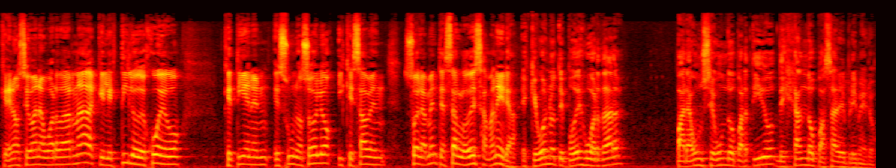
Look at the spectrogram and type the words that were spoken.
que no se van a guardar nada, que el estilo de juego que tienen es uno solo y que saben solamente hacerlo de esa manera. Es que vos no te podés guardar para un segundo partido dejando pasar el primero.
